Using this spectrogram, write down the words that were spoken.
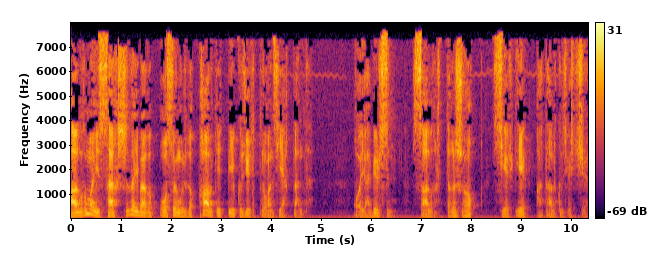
қалғымай сақшыдай бағып осы өңірді қалт етпей күзетіп тұрған сияқтанды. Қоя берсін салғырттығы жоқ сергек қатал күзетші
